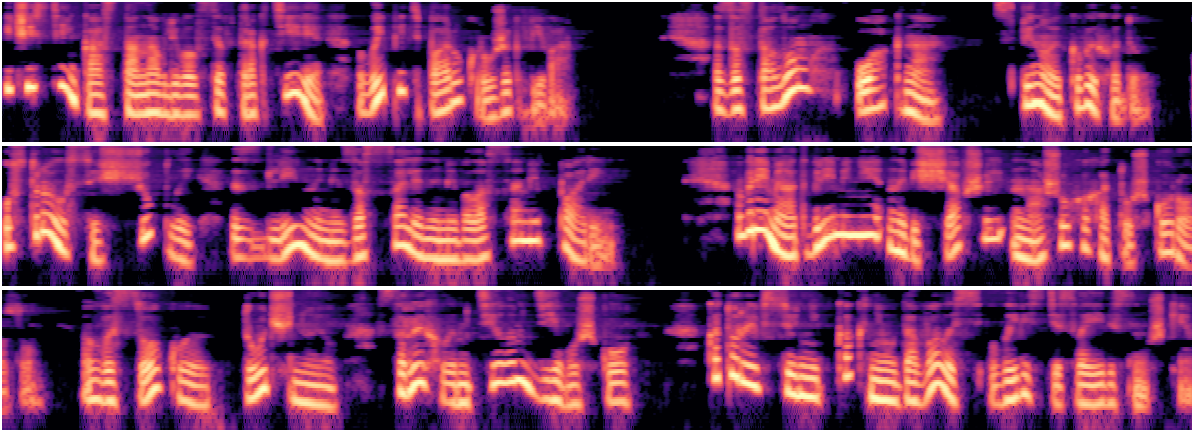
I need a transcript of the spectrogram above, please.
и частенько останавливался в трактире выпить пару кружек пива. За столом у окна, спиной к выходу, устроился щуплый с длинными засаленными волосами парень время от времени навещавший нашу хохотушку Розу. Высокую, тучную, с рыхлым телом девушку, которой все никак не удавалось вывести свои веснушки.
